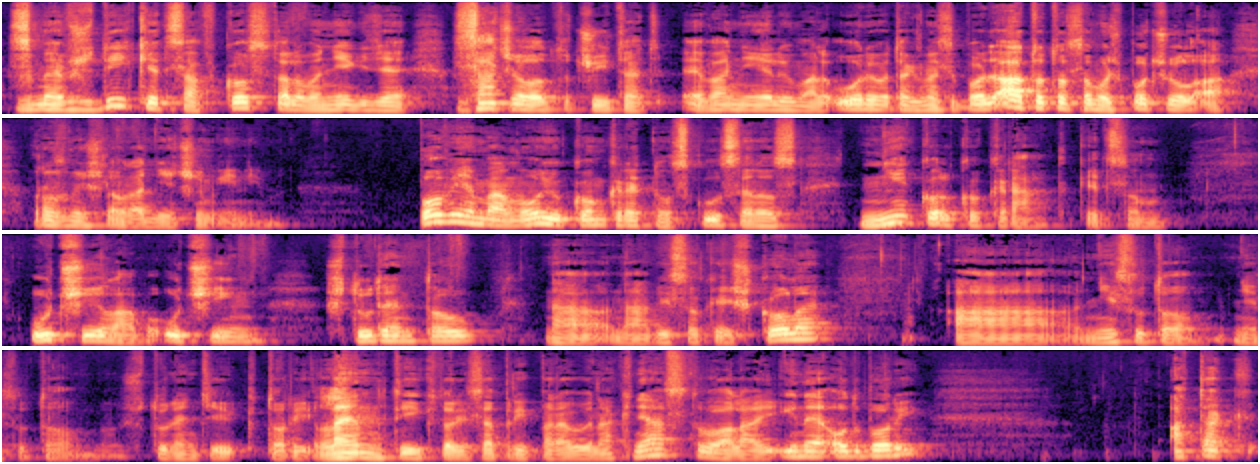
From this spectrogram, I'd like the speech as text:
sme vždy, keď sa v kostole niekde začalo to čítať evanielium alebo úrevo, tak sme si povedali, a toto som už počul a rozmýšľal nad niečím iným. Poviem vám moju konkrétnu skúsenosť niekoľkokrát, keď som učil alebo učím študentov na, na vysokej škole a nie sú, to, nie sú to študenti, ktorí, len tí, ktorí sa pripravujú na kňazstvo, ale aj iné odbory. A tak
